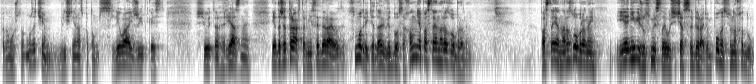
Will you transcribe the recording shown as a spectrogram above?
Потому что ну зачем лишний раз потом сливать жидкость все это грязное. Я даже трактор не собираю. Вот смотрите, да, в видосах, он у меня постоянно разобранный. Постоянно разобранный. И я не вижу смысла его сейчас собирать. Он полностью на ходу.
